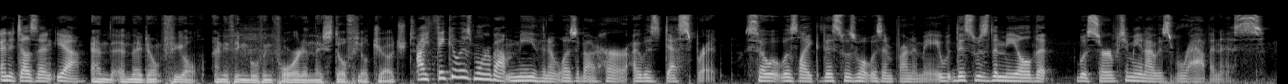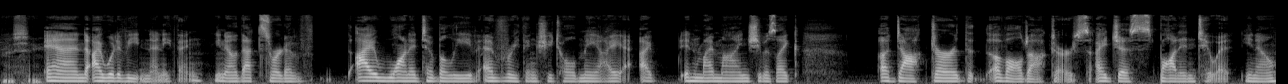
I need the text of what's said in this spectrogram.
And it doesn't, yeah. and and they don't feel anything moving forward and they still feel judged I think it was more about me than it was about her. I was desperate. So it was like this was what was in front of me. It, this was the meal that was served to me, and I was ravenous. I see. And I would have eaten anything. You know, that sort of. I wanted to believe everything she told me. I, I, in my mind, she was like a doctor that, of all doctors. I just bought into it. You know.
